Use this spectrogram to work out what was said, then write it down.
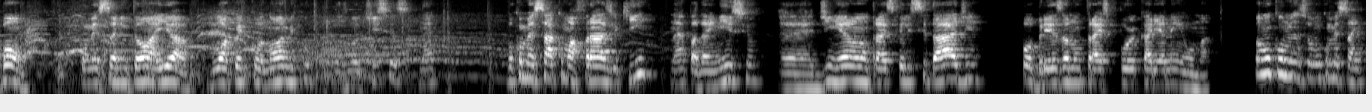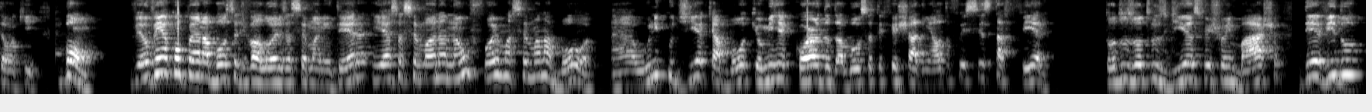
Bom, começando então aí o bloco econômico das notícias, né? Vou começar com uma frase aqui, né, para dar início. É, dinheiro não traz felicidade, pobreza não traz porcaria nenhuma. Vamos, come vamos começar então aqui. Bom, eu venho acompanhando a Bolsa de Valores a semana inteira e essa semana não foi uma semana boa. Né? O único dia que a bolsa, que eu me recordo da Bolsa ter fechado em alta foi sexta-feira. Todos os outros dias fechou em baixa, devido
